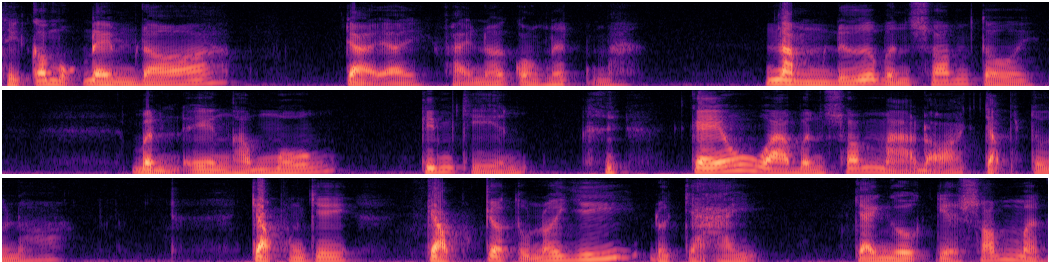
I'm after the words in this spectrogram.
Thì có một đêm đó, trời ơi, phải nói con nít mà. Năm đứa bên xóm tôi, bình yên không muốn, kiếm chuyện, kéo qua bên xóm mạ đỏ chọc tụi nó. Chọc làm chi? Chọc cho tụi nó dí rồi chạy, chạy ngược về xóm mình.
